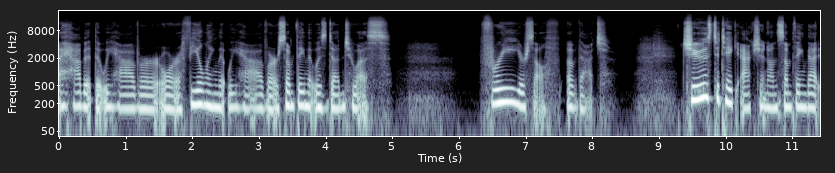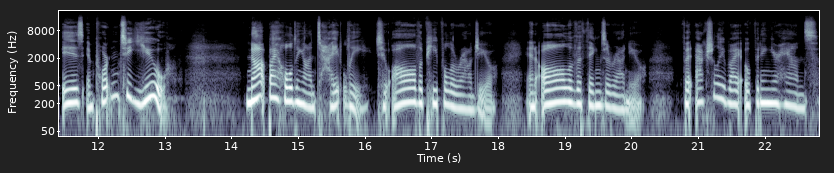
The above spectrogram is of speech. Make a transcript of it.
a habit that we have or, or a feeling that we have or something that was done to us. Free yourself of that. Choose to take action on something that is important to you, not by holding on tightly to all the people around you and all of the things around you, but actually by opening your hands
